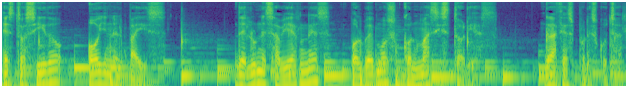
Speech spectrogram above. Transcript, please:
Esto ha sido Hoy en el País. De lunes a viernes volvemos con más historias. Gracias por escuchar.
